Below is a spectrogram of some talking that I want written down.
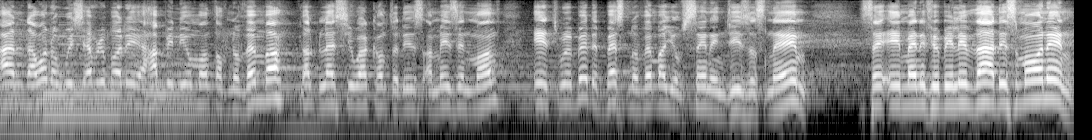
And I want to wish everybody a happy new month of November. God bless you. Welcome to this amazing month. It will be the best November you've seen in Jesus' name. Say amen if you believe that this morning.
